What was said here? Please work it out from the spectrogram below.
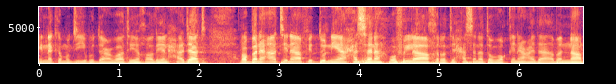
إنك مجيب الدعوات يا قاضي الحاجات. ربنا آتنا في الدنيا حسنة وفي الآخرة حسنة وقنا عذاب النار.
